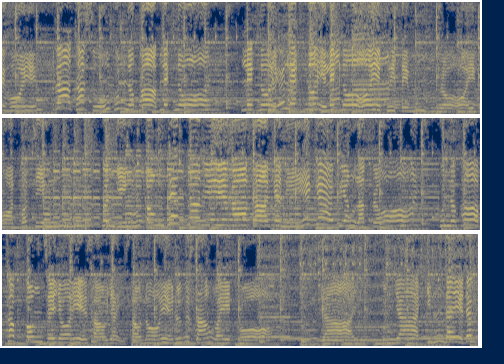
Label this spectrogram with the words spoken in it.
อยหอยราคาสูงคุณภาพเล็กน้อย เล็กน้อยเอ้ยเล็กน้อยเล็กน้อย คุยเต็มรอยฮอดบ่จริงเพิ่นหญิงต้องเพชรนารีราคาแค่นี้แค่เพียงหลักร้อย คุณภาพขับกองใช่ย่อยสาวใหญ่สาวน้อยหรือสาวไวยทองคุณยาย คุณยากินได้เด้อค่ะก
